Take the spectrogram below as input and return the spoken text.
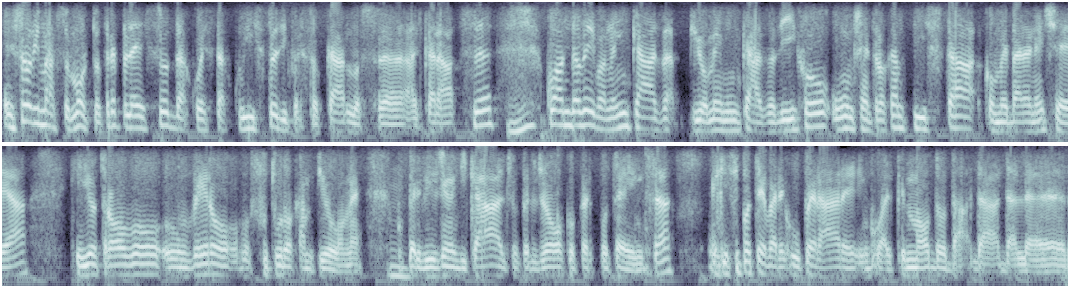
e sono rimasto molto perplesso da questo acquisto di questo Carlos eh, Alcaraz mm. quando avevano in casa, più o meno in casa dico, un centrocampista come Baranecea che io trovo un vero futuro campione mm. per visione di calcio, per gioco, per potenza e che si poteva recuperare in qualche modo da, da, dal,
